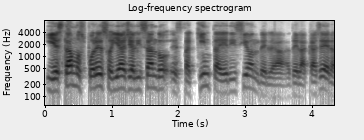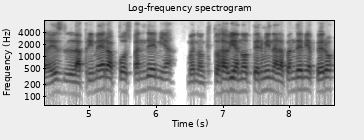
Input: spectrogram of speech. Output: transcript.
y estamos por eso ya realizando esta quinta edición de la, de la carrera. Es la primera post pandemia, bueno, que todavía no termina la pandemia, pero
